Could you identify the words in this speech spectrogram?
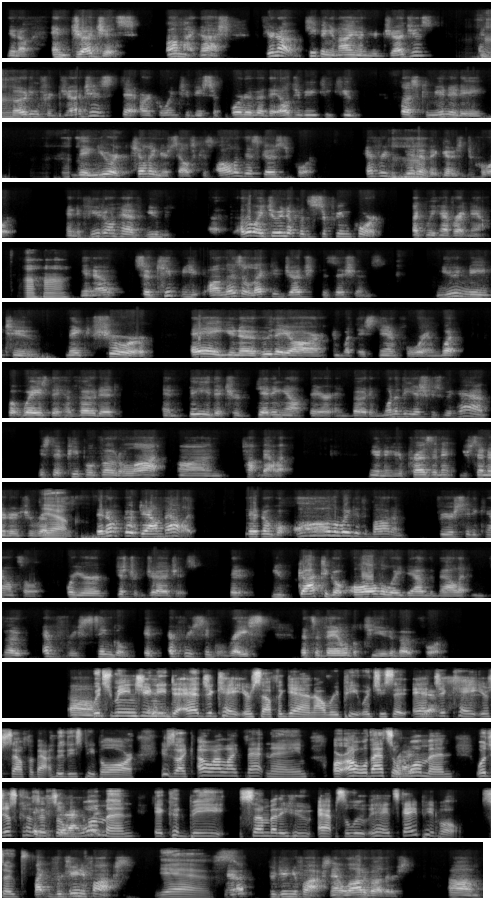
you know, and judges oh my gosh, if you're not keeping an eye on your judges mm-hmm. and voting for judges that are going to be supportive of the LGBTQ plus community, mm-hmm. then you are killing yourselves because all of this goes to court. Every mm-hmm. bit of it goes to court. And if you don't have you, otherwise you end up with the Supreme Court like we have right now. Uh-huh. You know, so keep you on those elected judge positions. You need to make sure a you know who they are and what they stand for and what what ways they have voted and B, that you're getting out there and voting. One of the issues we have is that people vote a lot on top ballot. You know, your president, your senators, your reps. Yeah. They don't go down ballot. They don't go all the way to the bottom for your city council or your district judges. It, you've got to go all the way down the ballot and vote every single in every single race that's available to you to vote for. Um, Which means you need to educate yourself again. I'll repeat what you said. Educate yes. yourself about who these people are. He's like, oh, I like that name, or oh, well, that's a right. woman. Well, just because exactly. it's a woman, it could be somebody who absolutely hates gay people. So, like Virginia Foxx. Yes. Yeah, Virginia Foxx and a lot of others. Um,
